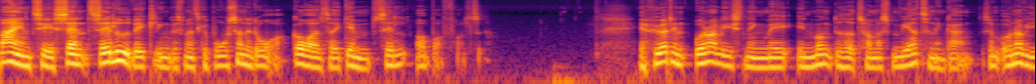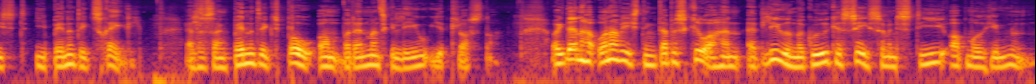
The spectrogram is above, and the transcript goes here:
Vejen til sand selvudvikling, hvis man skal bruge sådan et ord, går altså igennem selvopoffrelse. Jeg hørte en undervisning med en munk, der hedder Thomas Merton engang, som underviste i Benedikts regel, altså Sankt Benedikts bog om, hvordan man skal leve i et kloster. Og i den her undervisning, der beskriver han, at livet med Gud kan ses som en stige op mod himlen.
